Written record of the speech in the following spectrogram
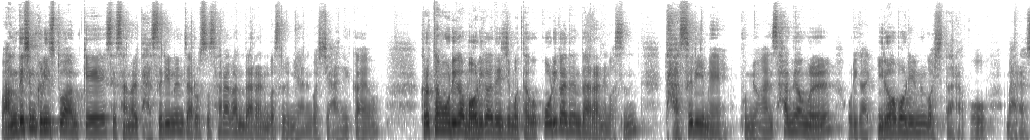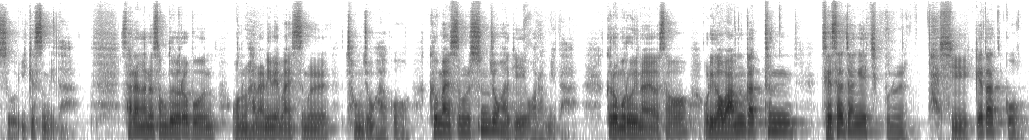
왕 대신 그리스도와 함께 세상을 다스리는 자로서 살아간다라는 것을 의미하는 것이 아닐까요? 그렇다면 우리가 머리가 되지 못하고 꼬리가 된다라는 것은 다스림의 분명한 사명을 우리가 잃어버리는 것이다라고 말할 수 있겠습니다. 사랑하는 성도 여러분, 오늘 하나님의 말씀을 정종하고 그 말씀을 순종하기 원합니다. 그러므로 인하여서 우리가 왕 같은 제사장의 직분을 다시 깨닫고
